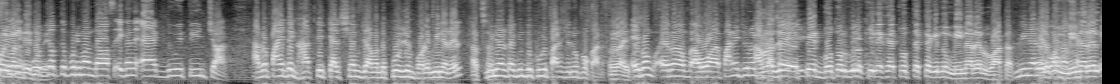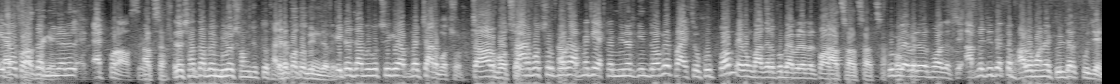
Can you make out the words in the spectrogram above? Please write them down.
পরিমাণ দিয়ে দিবে? পর্যাপ্ত পরিমাণ দেওয়া আছে। এখানে এক দুই তিন চার। আপনার পানিতে ঘাটতি ক্যালসিয়াম যে আমাদের প্রয়োজন পড়ে মিনারেল আচ্ছা। মিনারেলটা কিন্তু খুবই পানির জন্য উপকার। এবং পানির জন্য আমরা যে পেট বোতলগুলো কিনে খাই প্রত্যেকটা কিন্তু মিনারেল ওয়াটার এরকম মিনারেল অ্যাড করা থাকে। মিনারেল অ্যাড করা আছে। আচ্ছা। এটার সাথে আপনার মিনারেল সংযুক্ত থাকে। এটা কতদিন যাবে? এটা যাবে হচ্ছে কি আপনার চার বছর। চার বছর। চার বছর পরে আচ্ছা। আপনাকে একটা মিনারেল কিনতে হবে। প্রাইসও খুব কম এবং বাজারে খুব অ্যাভেলেবেল পাওয়া আচ্ছা যাচ্ছে। আচ্ছা আচ্ছা খুবই okay. অ্যাভেলেবেল পাওয়া যাচ্ছে। আপনি যদি একটা ভালো মানের ফিল্টার খুঁজেন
